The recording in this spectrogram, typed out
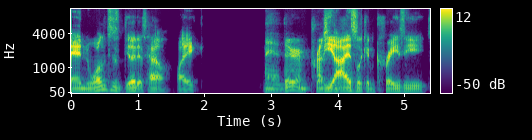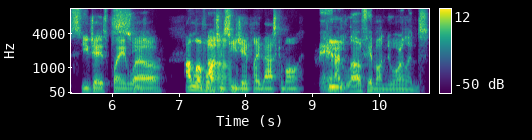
and New Orleans is good as hell. Like, man, they're impressive. The eyes looking crazy. CJ's playing CJ. well. I love watching um, CJ play basketball. Man, he, I love him on New Orleans.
